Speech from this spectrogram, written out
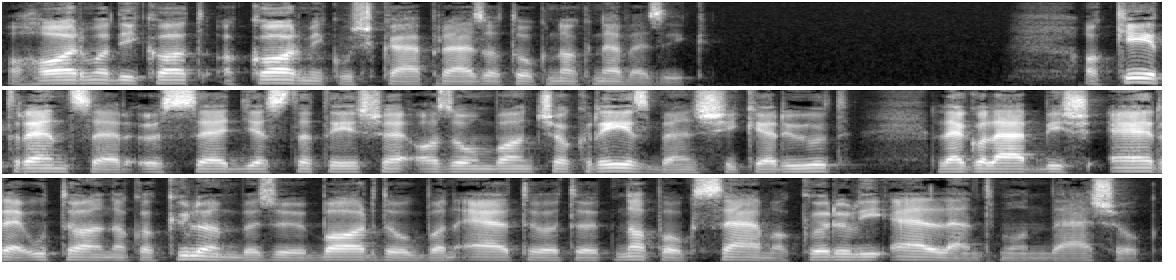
a harmadikat a karmikus káprázatoknak nevezik. A két rendszer összeegyeztetése azonban csak részben sikerült, legalábbis erre utalnak a különböző bardókban eltöltött napok száma körüli ellentmondások.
